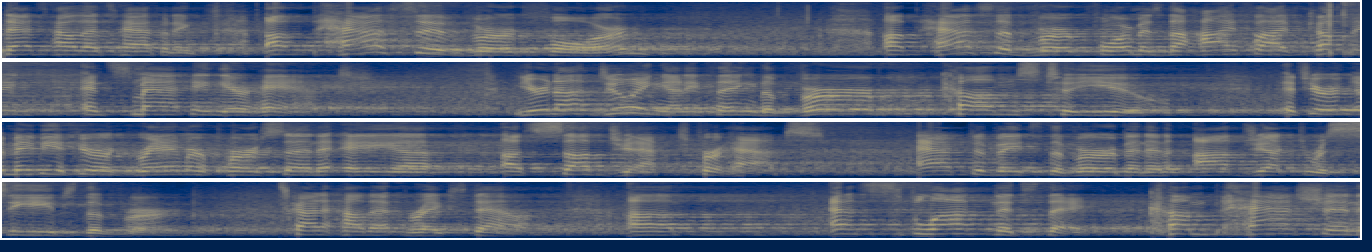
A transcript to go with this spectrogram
that's how that's happening. A passive verb form. A passive verb form is the high five coming and smacking your hand. You're not doing anything, the verb comes to you. If you're maybe if you're a grammar person, a, uh, a subject perhaps activates the verb and an object receives the verb. It's kind of how that breaks down. Um, esplagnitse, compassion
